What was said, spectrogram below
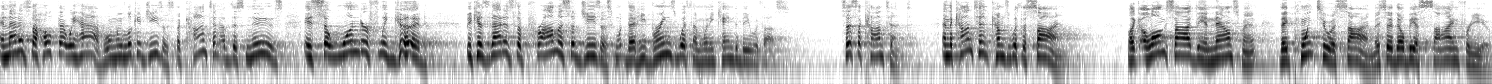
And that is the hope that we have when we look at Jesus. The content of this news is so wonderfully good because that is the promise of Jesus that He brings with Him when He came to be with us. So that's the content. And the content comes with a sign. Like alongside the announcement, they point to a sign. They say there'll be a sign for you.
